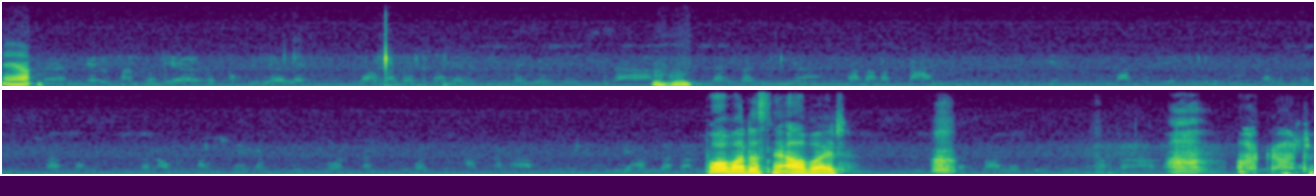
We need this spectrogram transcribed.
Ja. Mhm. Boah, war das eine Arbeit. Oh Gott.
